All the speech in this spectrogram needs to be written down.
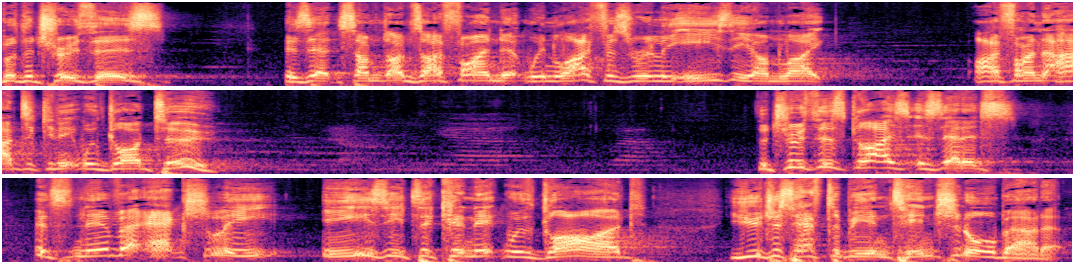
But the truth is, is that sometimes I find it when life is really easy, I'm like, I find it hard to connect with God too. The truth is, guys, is that it's it's never actually easy to connect with God. You just have to be intentional about it.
